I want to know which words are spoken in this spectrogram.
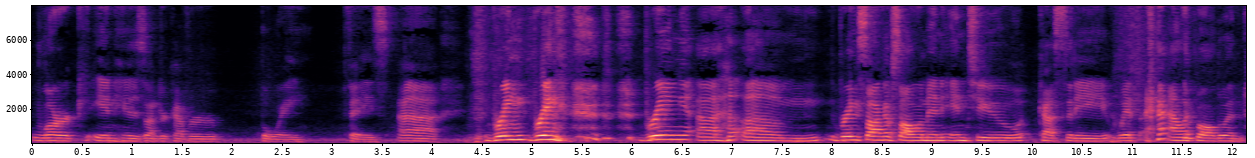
Lark in his undercover boy phase. Uh, bring bring bring uh, um, bring Song of Solomon into custody with Alec Baldwin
